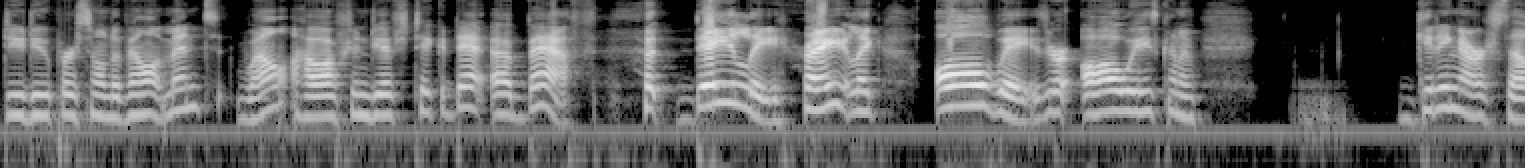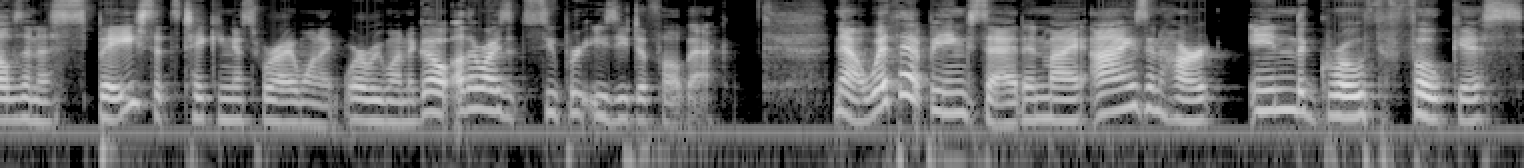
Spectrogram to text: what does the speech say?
do you do personal development? Well, how often do you have to take a, da- a bath? Daily, right? Like always. We're always kind of getting ourselves in a space that's taking us where I want to where we want to go. Otherwise, it's super easy to fall back. Now, with that being said, and my eyes and heart in the growth focus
